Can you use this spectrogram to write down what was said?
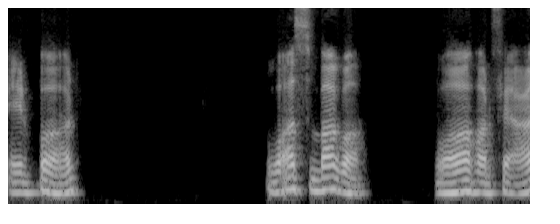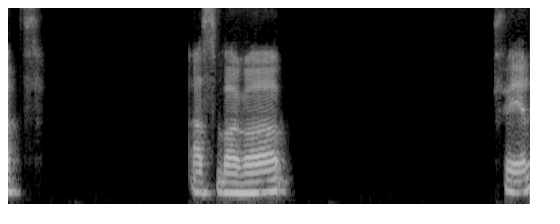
এরপর ওয়াসবাগ ওয়া হরফে আত আসবাগ ফেল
